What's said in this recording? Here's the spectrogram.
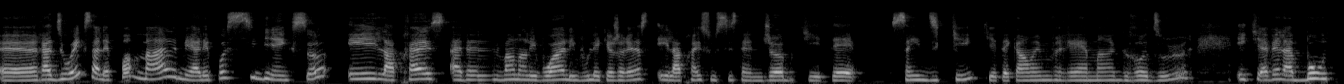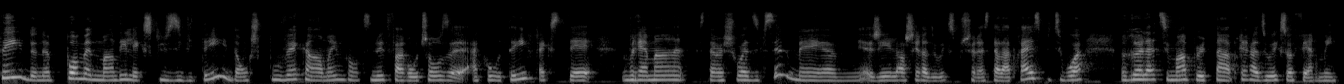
Euh, Radio X allait pas mal, mais elle allait pas si bien que ça. Et la presse avait le vent dans les voiles et voulait que je reste. Et la presse aussi, c'était un job qui était syndiqué, qui était quand même vraiment gros dur et qui avait la beauté de ne pas me demander l'exclusivité. Donc, je pouvais quand même continuer de faire autre chose euh, à côté. Fait que c'était vraiment, c'était un choix difficile, mais euh, j'ai lâché Radio X puis je suis restée à la presse. Puis tu vois, relativement peu de temps après, Radio X a fermé.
